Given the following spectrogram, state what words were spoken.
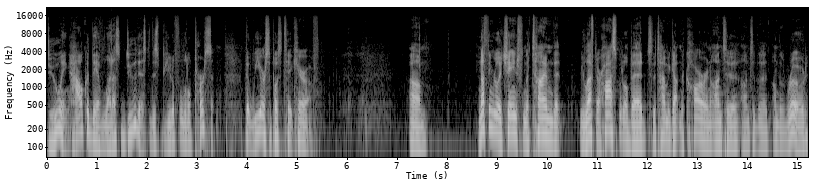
doing? How could they have let us do this to this beautiful little person that we are supposed to take care of? Um, nothing really changed from the time that we left our hospital bed to the time we got in the car and onto, onto the, on the road.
